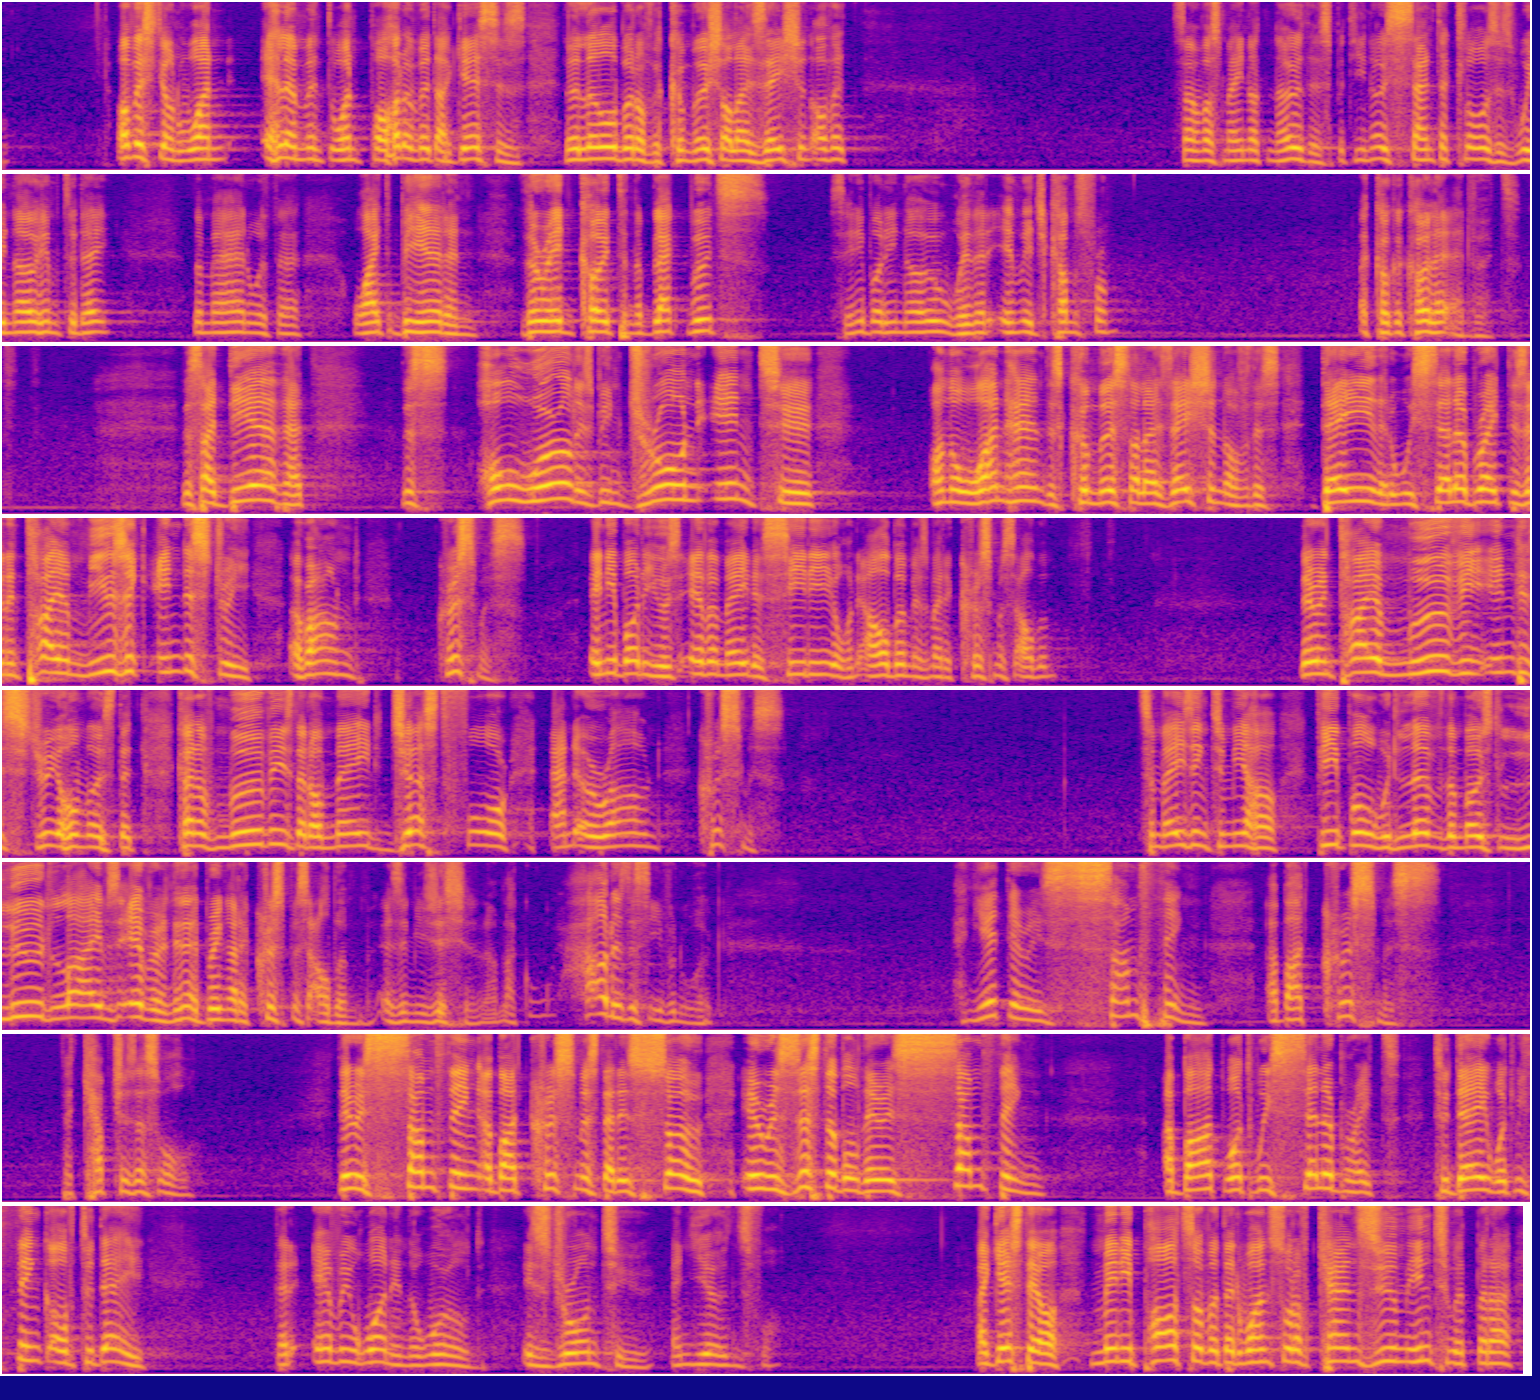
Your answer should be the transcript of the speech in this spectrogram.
Obviously, on one element, one part of it, I guess, is a little bit of the commercialization of it. Some of us may not know this, but you know Santa Claus as we know him today? The man with the white beard and the red coat and the black boots. Does anybody know where that image comes from? A Coca Cola advert. This idea that this whole world has been drawn into, on the one hand, this commercialization of this day that we celebrate. There's an entire music industry around Christmas. Anybody who's ever made a CD or an album has made a Christmas album. Their entire movie industry, almost, that kind of movies that are made just for and around Christmas. It's amazing to me how people would live the most lewd lives ever, and then they bring out a Christmas album as a musician. I'm like, how does this even work? And yet, there is something about Christmas that captures us all. There is something about Christmas that is so irresistible. There is something about what we celebrate today, what we think of today, that everyone in the world is drawn to and yearns for. I guess there are many parts of it that one sort of can zoom into it, but I,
